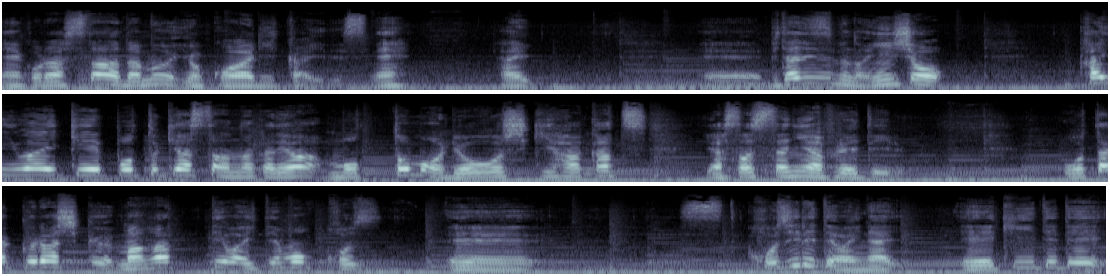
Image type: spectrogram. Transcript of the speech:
えこれはスターダム横あり会ですね。はい。え、ビタリズムの印象。界隈系ポッドキャスターの中では最も良識派かつ優しさにあふれている。オタクらしく曲がってはいてもこ,、えー、こじれてはいない、えー、聞いてて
